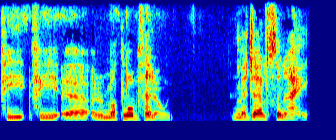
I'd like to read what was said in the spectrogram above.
في في آه، المطلوب ثانوي المجال صناعي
